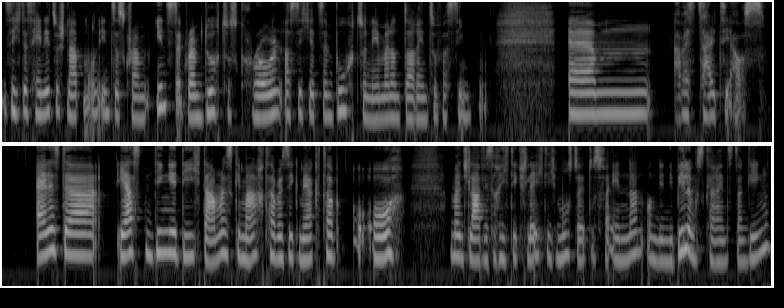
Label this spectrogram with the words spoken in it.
sich das Handy zu schnappen und Instagram, Instagram durchzuscrollen, als sich jetzt ein Buch zu nehmen und darin zu versinken. Ähm, aber es zahlt sie aus. Eines der ersten Dinge, die ich damals gemacht habe, als ich gemerkt habe, oh, oh mein Schlaf ist richtig schlecht, ich muss da etwas verändern und in die Bildungskarenz dann ging.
